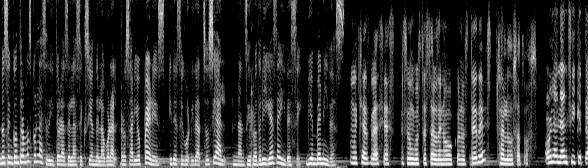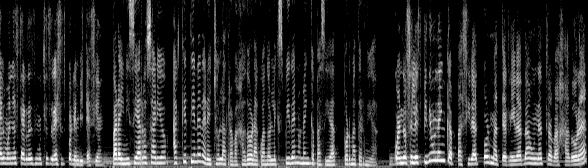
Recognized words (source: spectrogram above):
Nos encontramos con las editoras de la sección de laboral Rosario Pérez y de Seguridad Social Nancy Rodríguez de IDC. Bienvenidas. Muchas gracias. Es un gusto estar de nuevo con ustedes. Saludos a todos. Hola Nancy, ¿qué tal? Buenas tardes. Muchas gracias por la invitación. Para iniciar, Rosario, ¿a qué tiene derecho la trabajadora cuando le expiden una incapacidad por maternidad? Cuando se les pide una incapacidad por maternidad a una trabajadora,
